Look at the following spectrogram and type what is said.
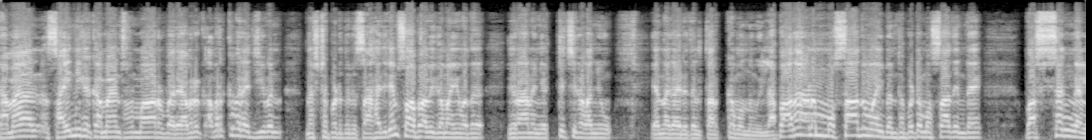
കമാൻ സൈനിക കമാൻഡർമാർ വരെ അവർക്ക് അവർക്ക് വരെ ജീവൻ നഷ്ടപ്പെടുന്ന ഒരു സാഹചര്യം സ്വാഭാവികമായും അത് ഇറാനെ ഞെട്ടിച്ചു കളഞ്ഞു എന്ന കാര്യത്തിൽ തർക്കമൊന്നുമില്ല. അപ്പൊ അതാണ് മൊസാദുമായി ബന്ധപ്പെട്ട് മൊസാദിന്റെ വർഷങ്ങൾ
